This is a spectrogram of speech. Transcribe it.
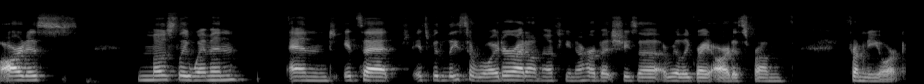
artists, mostly women, and it's at it's with Lisa Ruyter. I don't know if you know her, but she's a, a really great artist from from New York.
